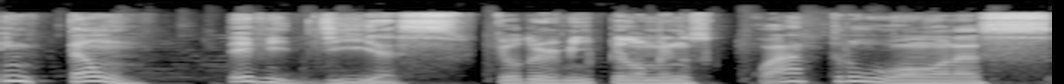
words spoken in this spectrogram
Então, teve dias que eu dormi pelo menos 4 horas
